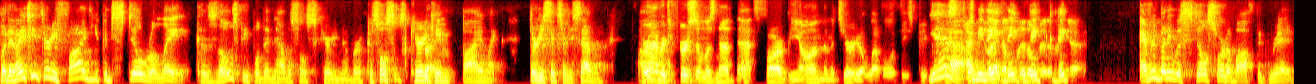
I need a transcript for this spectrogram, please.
but in 1935, you could still relate because those people didn't have a social security number because social security Right. came by in like 36, 37. your Um, average person was not that far beyond the material level of these people. Yeah, This is just I mean, they- like a they- little they- bit of- they- yeah. everybody was still sort of off the grid.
